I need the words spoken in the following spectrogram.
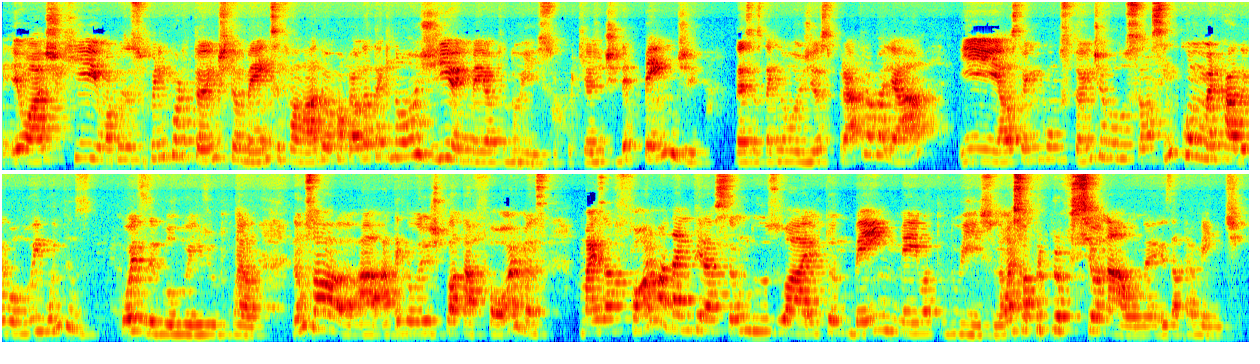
Eu acho que uma coisa super importante também de ser falado é o papel da tecnologia em meio a tudo isso, porque a gente depende dessas tecnologias para trabalhar e elas estão em constante evolução, assim como o mercado evolui, muitas coisas evoluem junto com ela. Não só a, a tecnologia de plataformas, mas a forma da interação do usuário também em meio a tudo isso. Não é só para o profissional, né? Exatamente.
